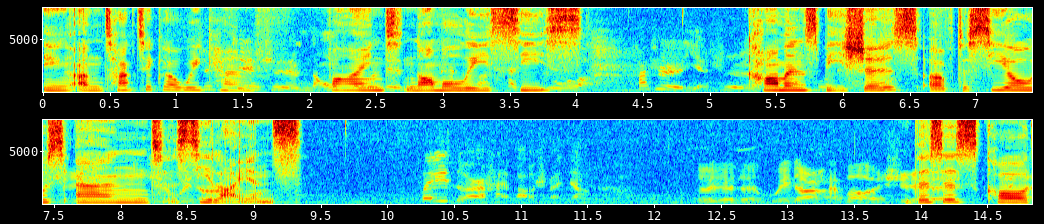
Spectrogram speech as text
In Antarctica, we can find normally seas. Common species of the seals and sea lions. This is called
